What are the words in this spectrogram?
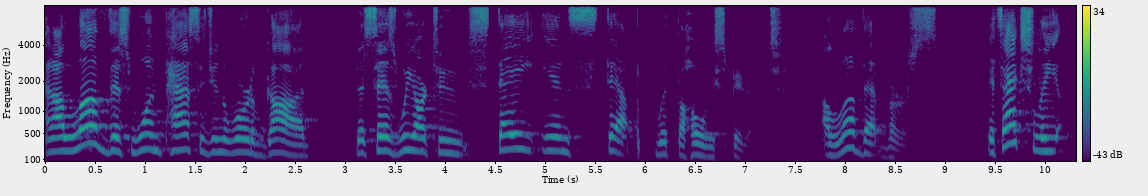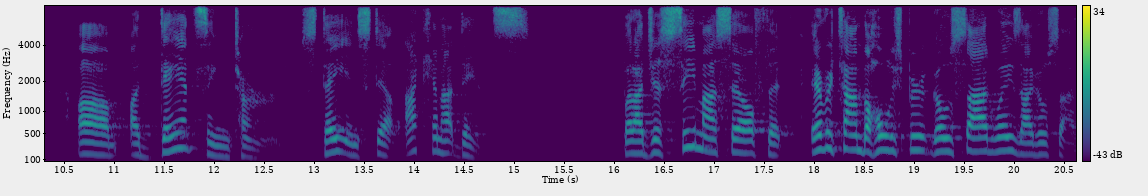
And I love this one passage in the Word of God that says we are to stay in step with the Holy Spirit. I love that verse. It's actually um, a dancing term. Stay in step. I cannot dance. But I just see myself that every time the Holy Spirit goes sideways, I go sideways.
